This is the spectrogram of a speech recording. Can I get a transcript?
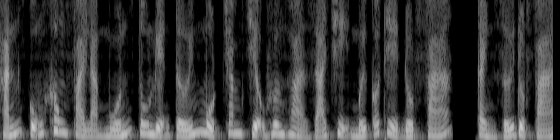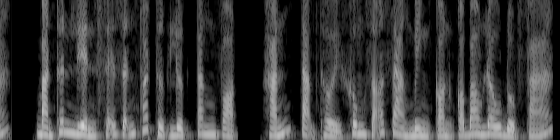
Hắn cũng không phải là muốn tu luyện tới 100 triệu hương hỏa giá trị mới có thể đột phá cảnh giới đột phá, bản thân liền sẽ dẫn phát thực lực tăng vọt. Hắn tạm thời không rõ ràng mình còn có bao lâu đột phá,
